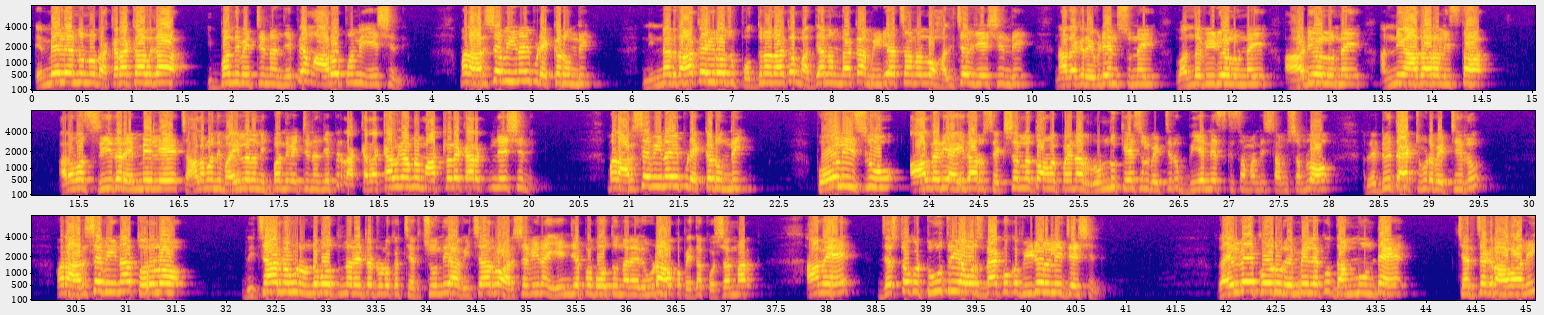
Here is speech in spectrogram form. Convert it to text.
ఎమ్మెల్యే నన్ను రకరకాలుగా ఇబ్బంది పెట్టిండు అని చెప్పి ఆమె ఆరోపణలు చేసింది. మరి హర్షవీణ ఇప్పుడు ఎక్కడుంది? నిన్నటి దాకా ఈరోజు పొద్దున దాకా మధ్యాహ్నం దాకా మీడియా ఛానల్లో హల్చల్ చేసింది. నా దగ్గర ఎవిడెన్స్ ఉన్నాయి వంద వీడియోలు ఉన్నాయి ఆడియోలు ఉన్నాయి అన్ని ఆధారాలు ఇస్తా అరవత్ శ్రీధర్ ఎమ్మెల్యే చాలా మంది మహిళలను ఇబ్బంది పెట్టిందని చెప్పి రకరకాలుగా ఆమె మాట్లాడే కార్యక్రమం చేసింది. మరి హర్షవీణ ఇప్పుడు ఎక్కడుంది? పోలీసులు ఆల్రెడీ ఐదారు సెక్షన్లతో ఆమె పైన రెండు కేసులు పెట్టిరు బిఎన్ఎస్కి సంబంధించిన అంశంలో రెడ్ విత్ యాక్ట్ కూడా పెట్టిర్రు. మరి హర్షవీణ త్వరలో విచారణ కూడా ఉండబోతుంది అనేటటువంటి ఒక చర్చ ఉంది. ఆ విచారణలో హర్షవీణ ఏం చెప్పబోతుంది అనేది కూడా ఒక పెద్ద క్వశ్చన్ మార్క్ ఆమె జస్ట్ ఒక టూ త్రీ అవర్స్ బ్యాక్ ఒక వీడియో రిలీజ్ చేసింది. రైల్వే కోడూరు ఎమ్మెల్యేకు దమ్ము ఉంటే చర్చకు రావాలి.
